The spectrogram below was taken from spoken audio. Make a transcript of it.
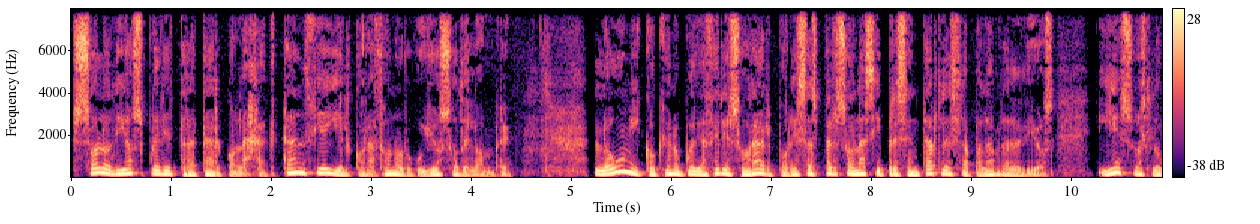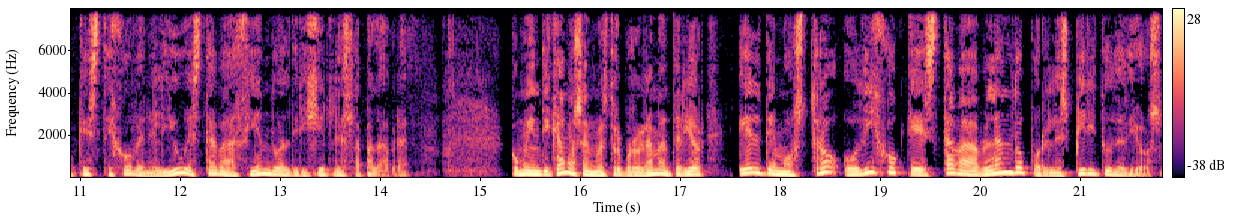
Solo Dios puede tratar con la jactancia y el corazón orgulloso del hombre. Lo único que uno puede hacer es orar por esas personas y presentarles la palabra de Dios. Y eso es lo que este joven Eliú estaba haciendo al dirigirles la palabra. Como indicamos en nuestro programa anterior, él demostró o dijo que estaba hablando por el Espíritu de Dios.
